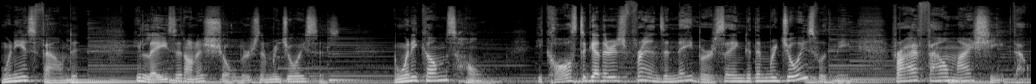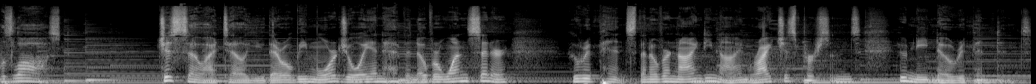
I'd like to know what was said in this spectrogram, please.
When he has found it, he lays it on his shoulders and rejoices. And when he comes home, he calls together his friends and neighbors, saying to them, Rejoice with me, for I have found my sheep that was lost. Just so I tell you, there will be more joy in heaven over one sinner who repents than over 99 righteous persons who need no repentance.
